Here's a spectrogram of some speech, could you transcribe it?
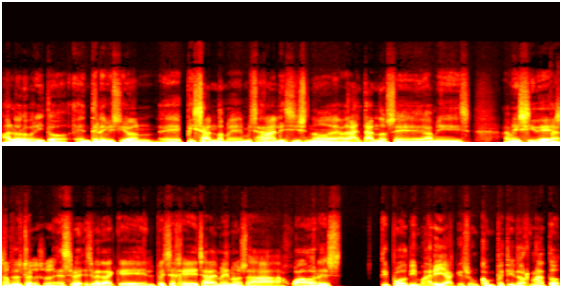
Álvaro Benito en televisión eh, pisándome en mis análisis, ¿no? Adelantándose a mis, a mis ideas. Pasa Entonces, mucho eso, ¿eh? es, es verdad que el PSG echa de menos a jugadores tipo Di María, que es un competidor nato,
